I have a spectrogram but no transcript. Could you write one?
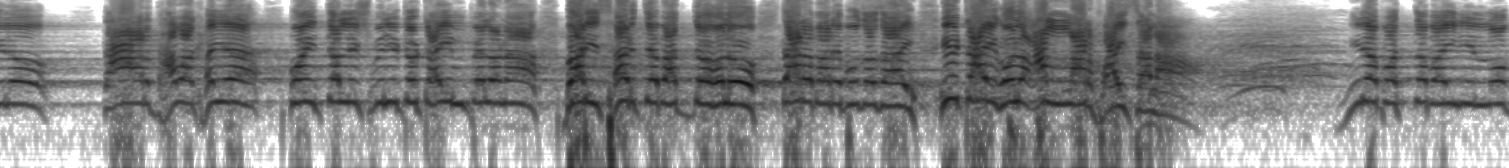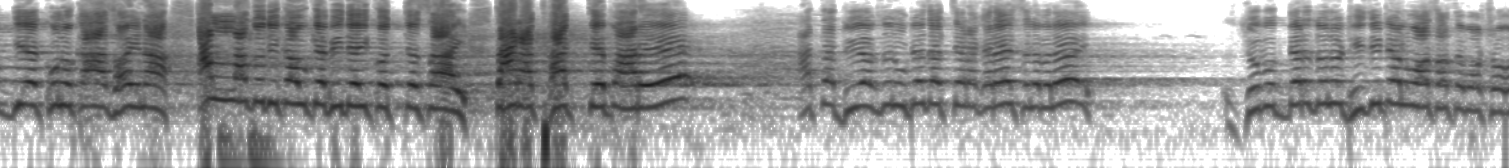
দিল তার ধাওয়া খাইয়ে পঁয়তাল্লিশ মিনিটও টাইম পেল না, বাড়ি ছাড়তে বাধ্য হলো। তার মানে বোঝা যায়, এটাই হলো আল্লাহর ফাইসালা নিরাপত্তা বাহিনীর লোক দিয়ে কোনো কাজ হয় না। আল্লাহ যদি কাউকে বিদায় করতে চায়, তারা থাকতে পারে। আচ্ছা দুই একজন উঠে যাচ্ছে এরা কারে ছেলেবেলে যুবকদের জন্য ডিজিটাল ওয়াচ আছে, বসো।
